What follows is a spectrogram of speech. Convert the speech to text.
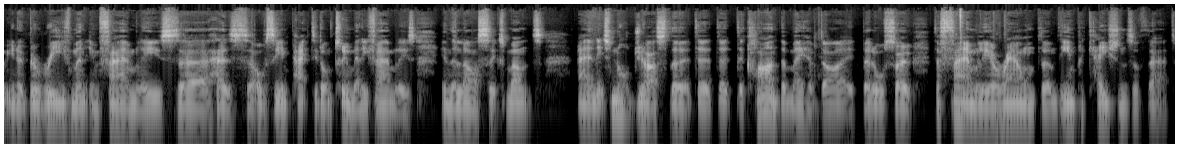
you know, bereavement in families uh, has obviously impacted on too many families in the last six months and it's not just the, the, the, the, client that may have died, but also the family around them, the implications of that.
